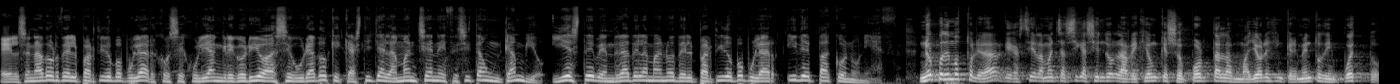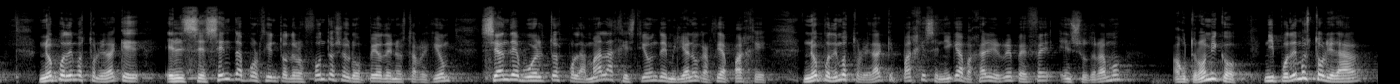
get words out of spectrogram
El senador del Partido Popular, José Julián Gregorio, ha asegurado que Castilla-La Mancha necesita un cambio y este vendrá de la mano del Partido Popular y de Paco Núñez. No podemos tolerar que Castilla-La Mancha siga siendo la región que soporta los mayores incrementos de impuestos. No podemos tolerar que el 60% de los fondos europeos de nuestra región sean devueltos por la mala gestión de Emiliano García Paje. No podemos tolerar que Paje se niegue a bajar el IRPF en su tramo autonómico. Ni podemos tolerar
